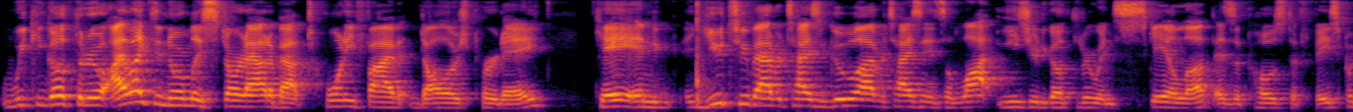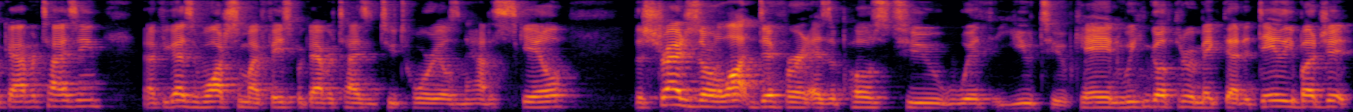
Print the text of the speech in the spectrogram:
we can go through. I like to normally start out about $25 per day. Okay, and YouTube advertising Google advertising It's a lot easier to go through and scale up as opposed to Facebook advertising now if you guys have watched some of my Facebook advertising tutorials and how to scale the strategies are a lot different as opposed to with YouTube Okay, and we can go through and make that a daily budget.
